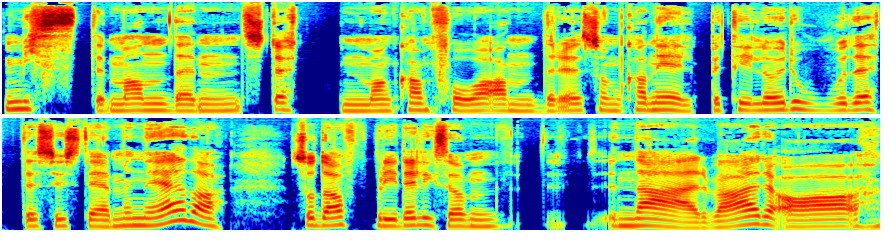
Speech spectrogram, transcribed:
mister man den støtten man kan få av andre som kan hjelpe til å roe dette systemet ned, da. Så da blir det liksom nærvær av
